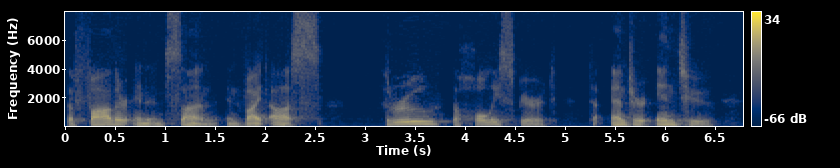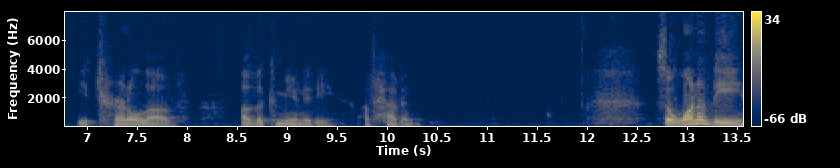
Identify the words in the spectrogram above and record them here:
The Father and Son invite us through the Holy Spirit to enter into the eternal love of the community of heaven. So, one of the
